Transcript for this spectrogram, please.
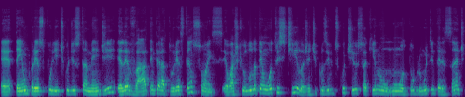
é, tem um preço político disso também de elevar a temperatura e as tensões. Eu acho que o Lula tem um outro estilo. A gente, inclusive, discutiu isso aqui num, num outubro muito interessante.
